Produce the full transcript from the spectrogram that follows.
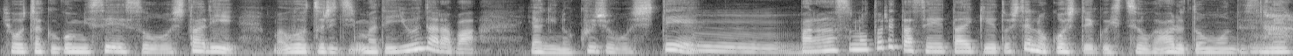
漂着ごみ清掃をしたり、まあ、魚釣りまで言うならばヤギの駆除をして、バランスの取れた生態系として残していく必要があると思うんですね。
